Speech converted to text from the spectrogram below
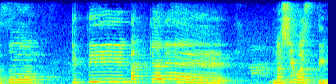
असं किती टक्क्याने नशीब असतील?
